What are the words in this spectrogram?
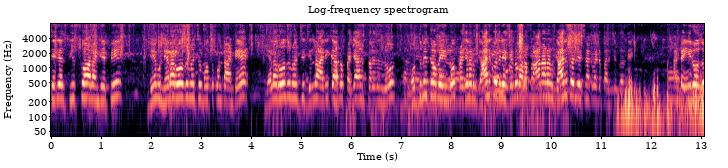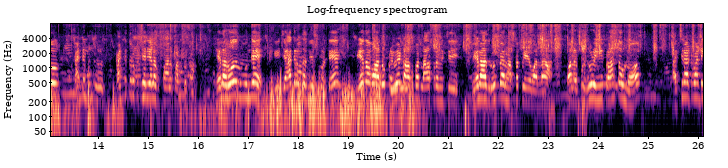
చర్యలు తీసుకోవాలని చెప్పి మేము నెల రోజుల నుంచి మొత్తుకుంటా అంటే నెల రోజుల నుంచి జిల్లా అధికారులు ప్రజా ప్రతినిధులు మొద్దు నిద్ర ప్రజలను గాలికి వదిలేసారు వాళ్ళ ప్రాణాలను గాలికి వదిలేసినటువంటి పరిస్థితి ఉంది. అంటే ఈరోజు కంటి కంటి తురుపు చర్యలకు పాల్పడుతున్నాం. నెల రోజుల ముందే ఈ జాగ్రత్తలు తీసుకుంటే పేదవాళ్ళు ప్రైవేట్ హాస్పిటల్ ఆశ్రమించి వేలాది రూపాయలు నష్టపోయే వాళ్ళ వాళ్ళు ఇప్పుడు చూడు ఈ ప్రాంతంలో వచ్చినటువంటి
